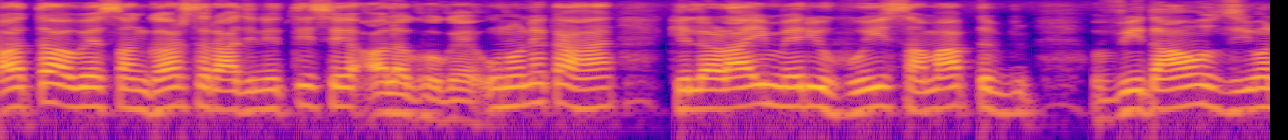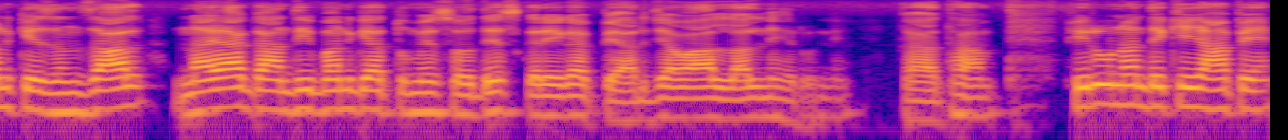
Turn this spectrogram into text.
अतः वे संघर्ष राजनीति से अलग हो गए। उन्होंने कहा कि लड़ाई मेरी हुई, समाप्त विदाओं, जीवन के जंजाल, नया गांधी बन गया, तुम्हें स्वदेश करेगा प्यार, जवाहरलाल नेहरू ने कहा था। फिर उन्होंने देखिए यहाँ पे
